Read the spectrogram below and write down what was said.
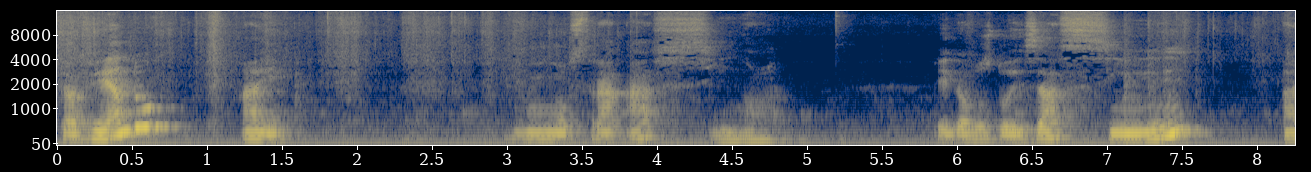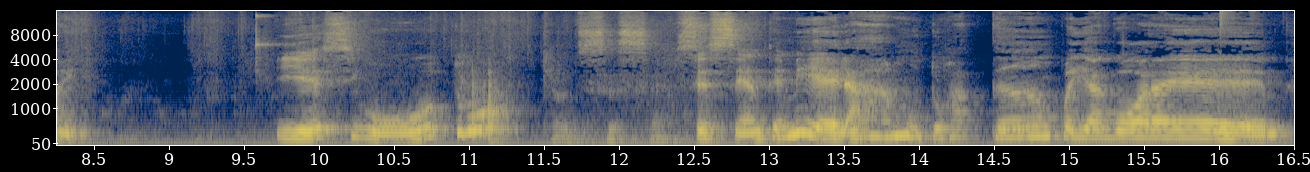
Tá vendo? Aí. Vou mostrar assim, ó. Pegar os dois assim. Aí. E esse outro... Que é o de 60. 60 ml. Ah, mudou a tampa e agora é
